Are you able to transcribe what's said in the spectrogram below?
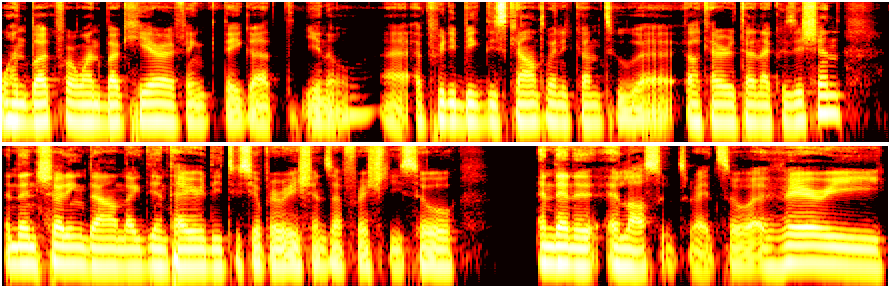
one buck for one buck here. I think they got you know uh, a pretty big discount when it comes to uh, El Capitan acquisition, and then shutting down like the entire D2C operations of Freshly. So, and then a, a lawsuit, right? So a very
